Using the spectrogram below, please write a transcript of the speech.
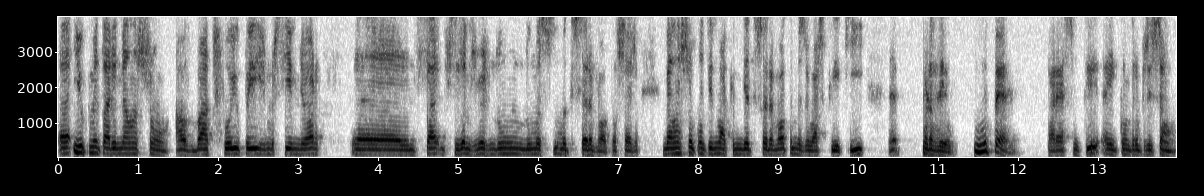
Uh, e o comentário de Melanchon ao debate foi o país merecia melhor, uh, precisamos mesmo de, um, de, uma, de, uma, terceira volta. Ou seja, Melanchon continua a caminho da terceira volta, mas eu acho que aqui perdeu. Le Pen, parece-me que, em contraposição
